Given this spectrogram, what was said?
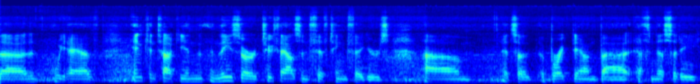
uh, we have in Kentucky, and, and these are 2015 figures. Um, it's a, a breakdown by ethnicity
